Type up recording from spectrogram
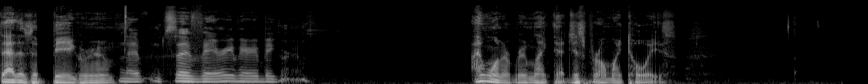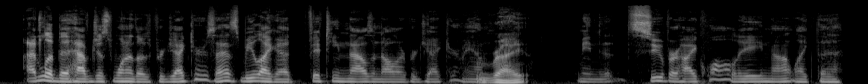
That is a big room. It's a very very big room. I want a room like that just for all my toys. I'd love to have just one of those projectors. That has to be like a fifteen thousand dollar projector, man. Right. I mean, super high quality, not like the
